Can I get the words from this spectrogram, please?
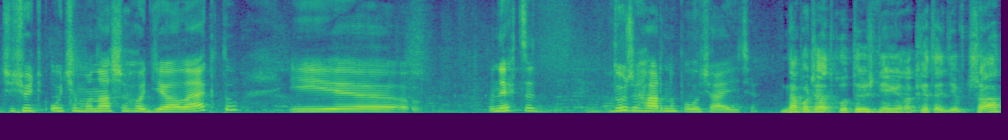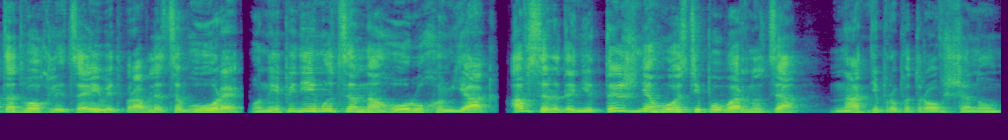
чуть-чуть учимо нашого діалекту, і у них це дуже гарно виходить. На початку тижня юнаки та дівчата двох ліцеїв відправляться в гори. Вони підіймуться на гору Хом'як, а в середині тижня гості повернуться на Дніпропетровщину.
